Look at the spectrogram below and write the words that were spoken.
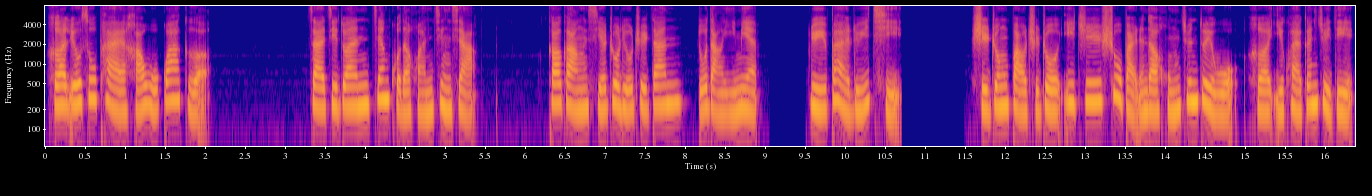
和流苏派毫无瓜葛，在极端艰苦的环境下，高岗协助刘志丹独当一面，屡败屡起，始终保持住一支数百人的红军队伍和一块根据地，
